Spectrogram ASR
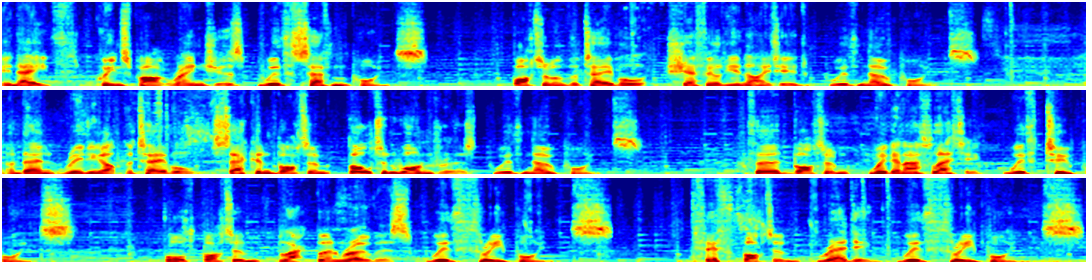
In eighth, Queen's Park Rangers with seven points. Bottom of the table, Sheffield United with no points. And then reading up the table, second bottom, Bolton Wanderers with no points. Third bottom, Wigan Athletic with two points. Fourth bottom, Blackburn Rovers with three points. Fifth bottom, Reading, with three points.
